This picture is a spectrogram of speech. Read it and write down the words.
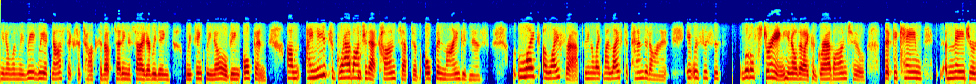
you know, when we read We Agnostics, it talks about setting aside everything we think we know, being open. Um, I needed to grab onto that concept of open mindedness like a life raft, you know, like my life depended on it. It was this, this little string, you know, that I could grab onto that became a major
